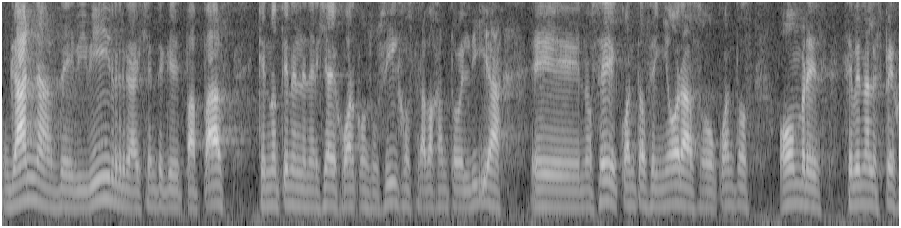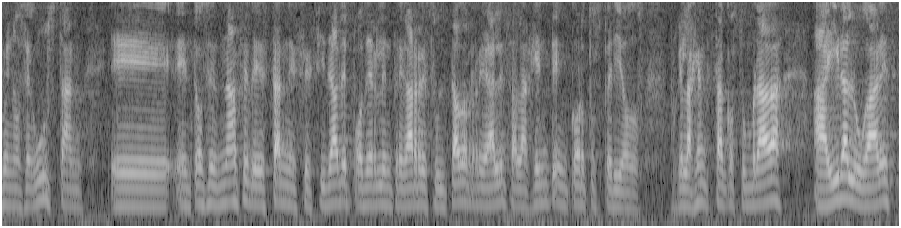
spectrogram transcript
ganas de vivir, hay gente que, papás que no tienen la energía de jugar con sus hijos, trabajan todo el día, eh, no sé cuántas señoras o cuántos hombres se ven al espejo y no se gustan, eh, entonces nace de esta necesidad de poderle entregar resultados reales a la gente en cortos periodos, porque la gente está acostumbrada a ir a lugares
